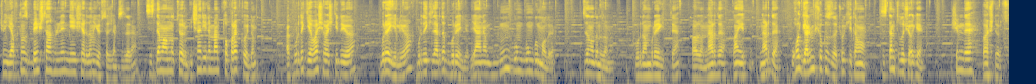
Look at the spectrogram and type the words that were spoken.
Şimdi yaptığınız 5 tane hunenin ne işe yaradığını göstereceğim sizlere. Sistemi anlatıyorum. İçine diyelim ben toprak koydum. Bak buradaki yavaş yavaş gidiyor. Buraya geliyor. Buradakiler de buraya geliyor. Yani bum bum bum bum oluyor. Siz anladınız onu. Buradan buraya gitti. Pardon nerede? Lan nerede? Oha gelmiş çok hızlı. Çok iyi tamam. Sistem çalışıyor okey. Şimdi başlıyoruz.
